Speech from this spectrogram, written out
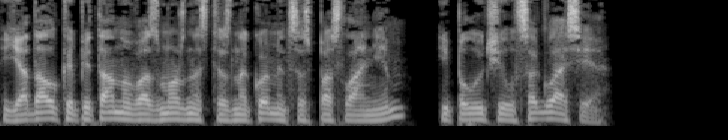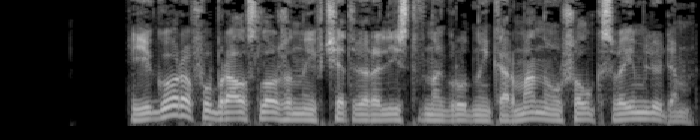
Я дал капитану возможность ознакомиться с посланием и получил согласие. Егоров убрал сложенный в четверо лист в нагрудный карман и ушел к своим людям.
